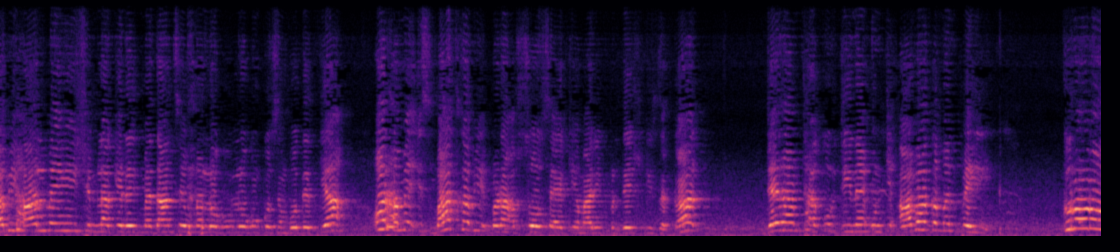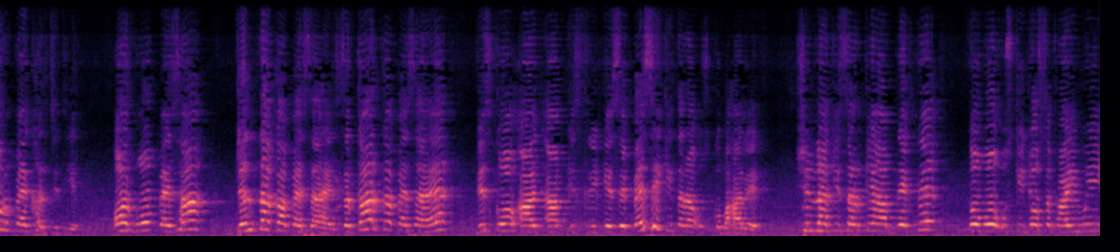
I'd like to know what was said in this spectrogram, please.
अभी हाल में ही शिमला के रेज मैदान से उन्होंने लोगों लोगों को संबोधित किया और हमें इस बात का भी बड़ा अफसोस है कि हमारी प्रदेश की सरकार जयराम ठाकुर जी ने उनके आवागमन पे ही करोड़ों रुपए खर्च दिए और वो पैसा जनता का पैसा है, सरकार का पैसा है, जिसको आज आप इस तरीके से पैसे की तरह उसको बहा रहे शिमला की सड़कें आप देखते तो वो उसकी जो सफ़ाई हुई,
